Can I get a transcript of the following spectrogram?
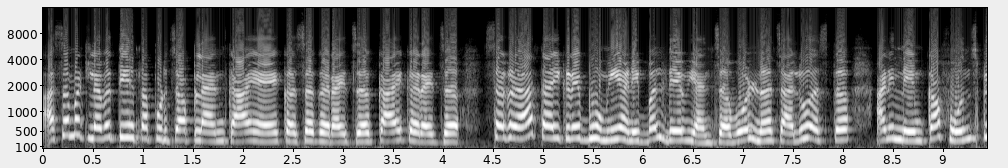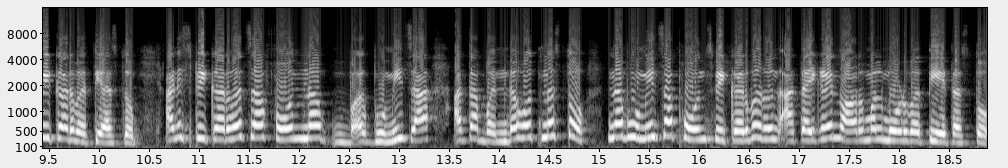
असं म्हटल्यावर ती आता पुढचा प्लॅन काय आहे कसं करायचं काय करायचं सगळं आता इकडे भूमी आणि बलदेव यांचं बोलणं चालू असतं आणि नेमका फोन स्पीकरवरती असतो. आणि स्पीकरवरचा फोन न भूमीचा आता बंद होत नसतो न भूमीचा फोन स्पीकरवरून आता इकडे नॉर्मल मोडवरती येत असतो.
